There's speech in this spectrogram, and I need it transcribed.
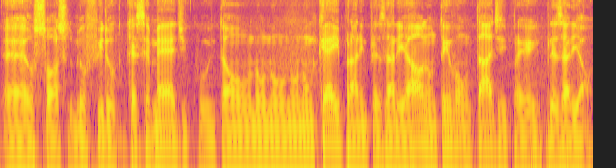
é, o sócio do meu filho que quer ser médico, então não, não, não, não quer ir para a área empresarial, não tem vontade para empresarial.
